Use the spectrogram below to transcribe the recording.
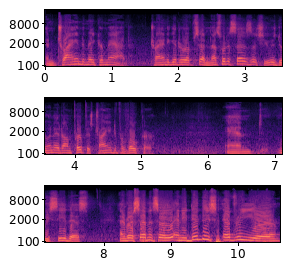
and trying to make her mad, trying to get her upset. And that's what it says that she was doing it on purpose, trying to provoke her. And we see this. And verse 7 says, And he did this every year,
